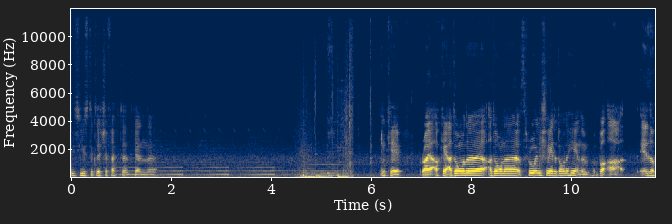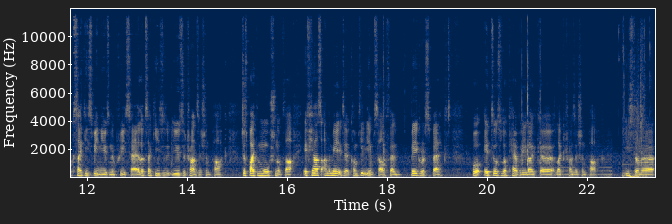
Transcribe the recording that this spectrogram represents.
He's used the glitch effect again there. Okay, right. Okay, I don't wanna, I don't wanna throw any shade. I don't wanna hate on him, but uh, it looks like he's been using a preset. It looks like he's used a transition pack just by the motion of that. If he has animated it completely himself, then big respect. But it does look heavily like a like a transition pack. He's done a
